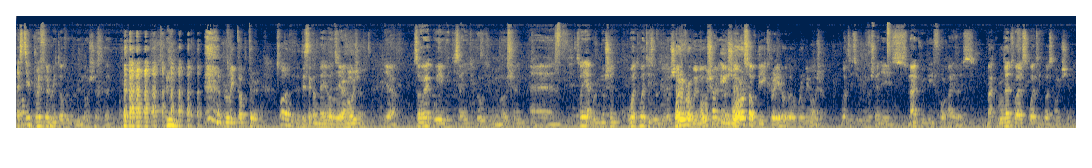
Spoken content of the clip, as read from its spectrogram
I still prefer it over Rubymotion, but Rubycopter. Well, the second name of Yeah. Rubymotion. yeah. So uh, we, we decided to go with Rubymotion, and so yeah, Rubymotion. What what is Rubymotion? What is Rubymotion? In words of the creator of Rubymotion. What is Rubymotion is MacRuby for iOS. Mac Ruby. That was what it was originally.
